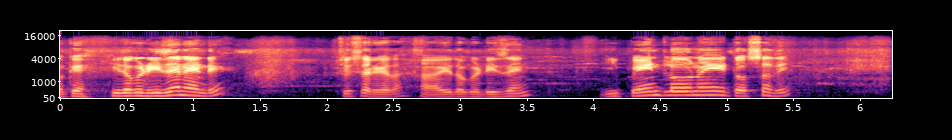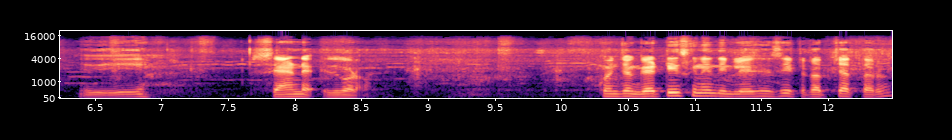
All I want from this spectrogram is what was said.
ఓకే. ఇది ఒక డిజైన్ అండి చూసారు కదా? ఇది ఒక డిజైన్. ఈ పెయింట్లోనే ఇటు వస్తుంది. ఇది శాండే ఇది కూడా. కొంచెం గట్టి తీసుకుని దీంట్లో వేసేసి ఇట్లా రబ్ చేస్తారు.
